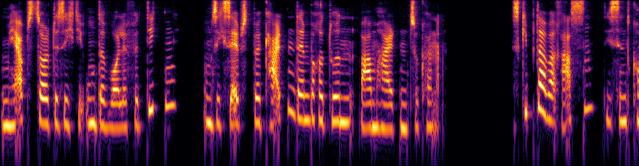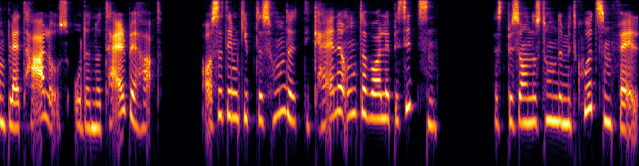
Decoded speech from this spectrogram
Im Herbst sollte sich die Unterwolle verdicken, um sich selbst bei kalten Temperaturen warm halten zu können. Es gibt aber Rassen, die sind komplett haarlos oder nur teilbehaart. Außerdem gibt es Hunde, die keine Unterwolle besitzen ist besonders Hunde mit kurzem Fell,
